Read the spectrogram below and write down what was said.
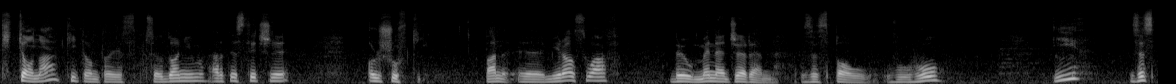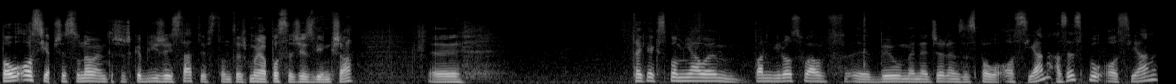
Kitona, Kiton to jest pseudonim artystyczny, Olszówki. Pan e, Mirosław był menedżerem zespołu WW i zespołu OSIA. Przesunąłem troszeczkę bliżej statyw, stąd też moja postać jest większa. E, Tak jak wspomniałem, pan Mirosław e, był menedżerem zespołu OSIAN, a zespół OSIAN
